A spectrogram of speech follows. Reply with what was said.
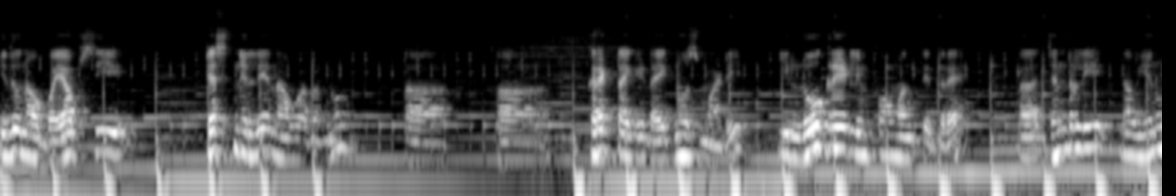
ಇದು ನಾವು ಬಯಾಪ್ಸಿ ಟೆಸ್ಟ್ನಲ್ಲೇ ನಾವು ಅದನ್ನು ಕರೆಕ್ಟಾಗಿ ಡಯಾಗ್ನೋಸ್ ಮಾಡಿ ಈ ಲೋ ಗ್ರೇಡ್ ಲಿಂಫೋಮ್ ಅಂತಿದ್ರೆ ಜನರಲಿ ನಾವು ಏನೂ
